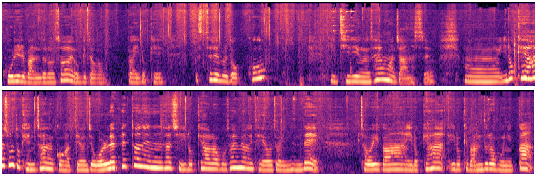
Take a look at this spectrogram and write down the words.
고리를 만들어서 여기다가 이렇게 스트랩을 넣고 이 디링을 사용하지 않았어요. 어, 이렇게 하셔도 괜찮을 것 같아요. 이제 원래 패턴에는 사실 이렇게 하라고 설명이 되어져 있는데 저희가 이렇게 하, 이렇게 만들어 보니까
